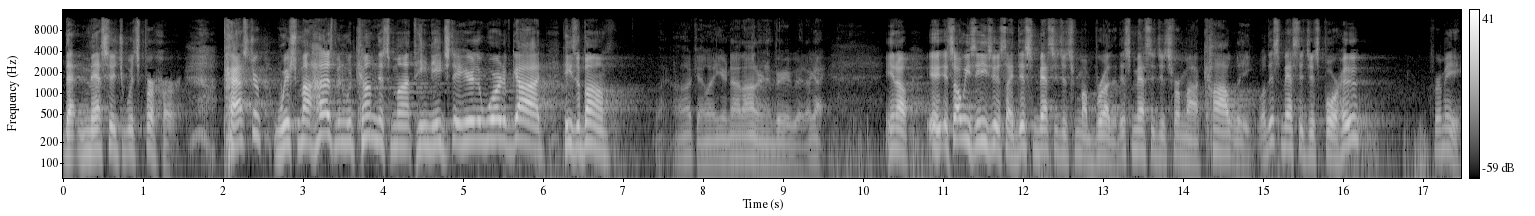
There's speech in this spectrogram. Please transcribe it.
That message was for her. Pastor, wish my husband would come this month. He needs to hear the word of God. He's a bum. Okay, well, you're not honoring him very good. Okay. You know, it's always easy to say, this message is for my brother, this message is for my colleague. Well, this message is for who? For me,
